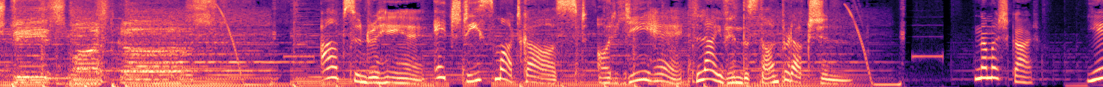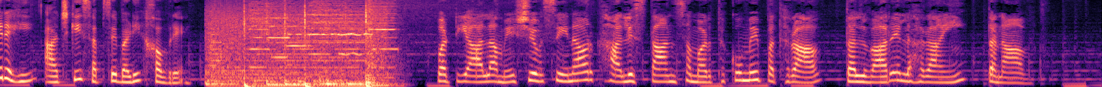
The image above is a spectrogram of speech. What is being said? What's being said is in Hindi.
HD कास्ट आप सुन रहे हैं एच डी स्मार्ट कास्ट और ये है लाइव हिंदुस्तान प्रोडक्शन नमस्कार ये रही आज की सबसे बड़ी खबरें। पटियाला में शिवसेना और खालिस्तान समर्थकों में पथराव तलवारें लहराई तनाव।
